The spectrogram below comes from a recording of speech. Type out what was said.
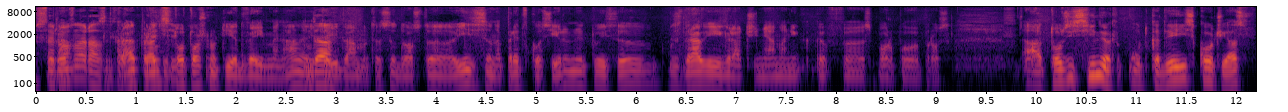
сериозна да, разлика. Правят, правят и то точно тия две имена. Нали? Да. Те и двамата са доста и са напред в класирането и са здрави играчи. Няма никакъв а, спор по въпроса. А този Синер, откъде изкочи? Аз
